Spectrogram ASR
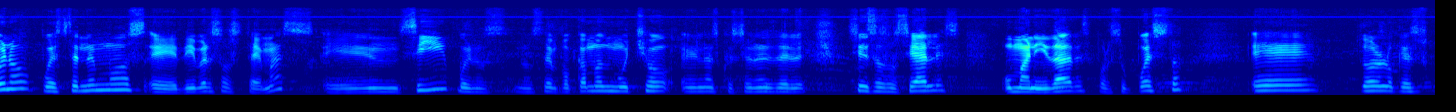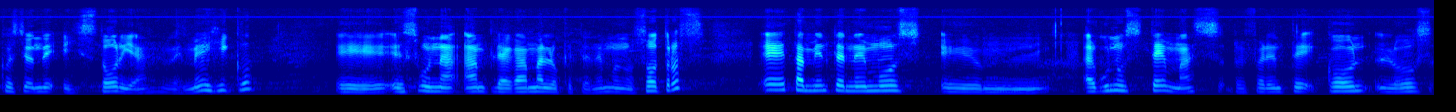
Bueno, pues tenemos eh, diversos temas. En sí, bueno, nos enfocamos mucho en las cuestiones de ciencias sociales, humanidades, por supuesto, eh, todo lo que es cuestión de historia de México. Eh, es una amplia gama lo que tenemos nosotros. también tenemos em, algunos temas referente con los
